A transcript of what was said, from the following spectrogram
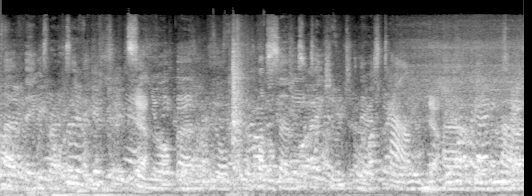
uh, things, whereas seeing your, um, your your bus service that takes you into the nearest town Yeah. uh,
